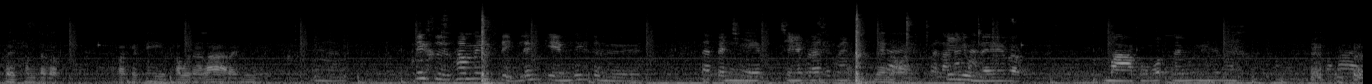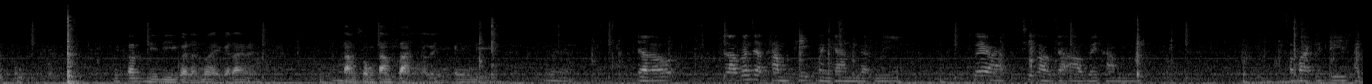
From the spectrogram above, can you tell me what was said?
เคยทำแต่แบบสปาเกตตี้คาโบนาร่าอะไรพวกนี้นะฮะนี่คือถ้าไม่ติดเล่นเกมนี่คือแต่เป็นเชฟเชฟแล้วใช่ไหมแน่นอน ใช่เปิดร้านที่อยู่ในแบบ บาร์โพสอะไรพวกนี้ใช่ไหมอาหารที่ก็ดีๆกว่านั้นหน่อยก็ได้ไหมตามทรงตามสั่งอะไรอย่างงี้ก็ยังดีอืมเดี๋ยวเราเราก็จะทำพริกเหมือนกันแบบนี้ เพื่อที่เราจะเอาไปทำสปาเกตตี้ผัด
